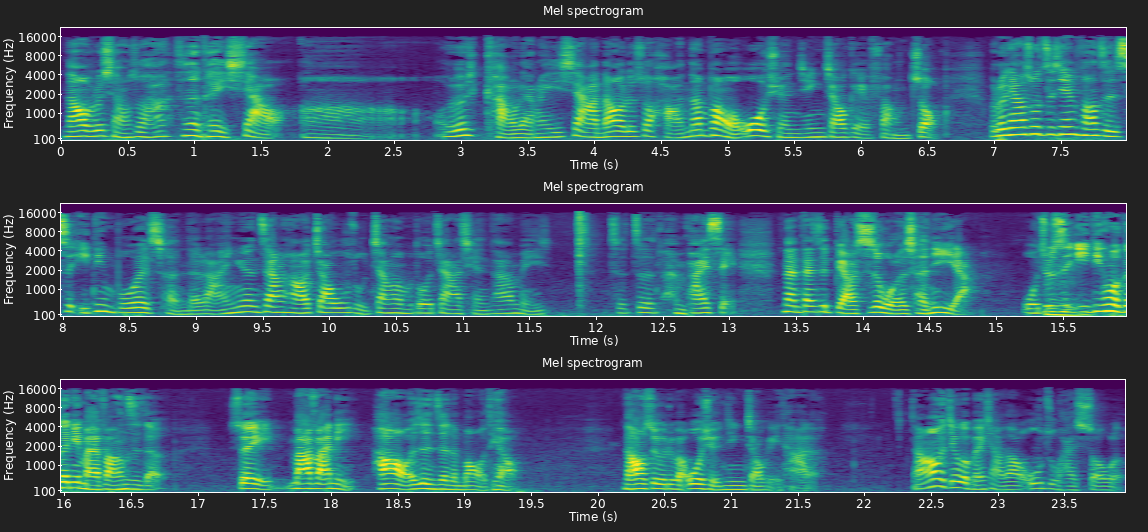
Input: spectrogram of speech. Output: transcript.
然后我就想说啊，真的可以下哦啊！我就考量一下，然后我就说好，那不然我斡旋金交给房仲。我就跟他说，这间房子是一定不会成的啦，因为这样还要叫屋主降那么多价钱，他没 这这很拍谁。那但是表示我的诚意啊，我就是一定会跟你买房子的，嗯、所以麻烦你好好认真的帮我挑。然后所以我就把斡旋金交给他了。然后结果没想到屋主还收了，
